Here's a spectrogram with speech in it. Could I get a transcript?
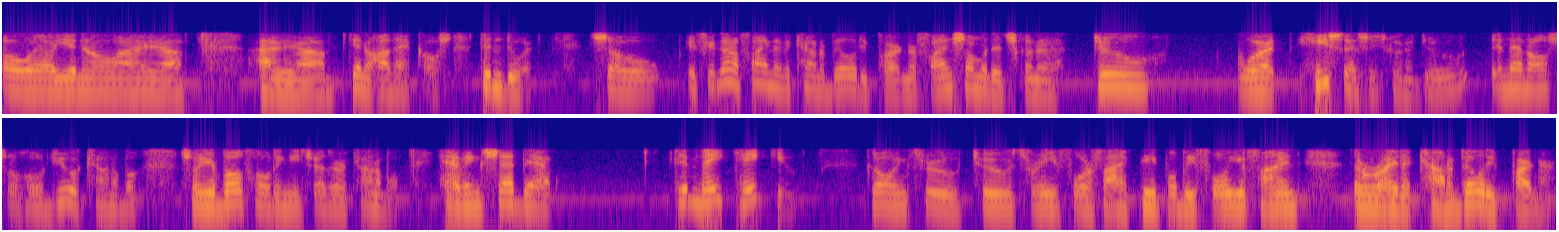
Oh well, you know, I, uh, I, uh, you know how that goes. Didn't do it. So if you're going to find an accountability partner, find someone that's going to do what he says he's going to do, and then also hold you accountable. So you're both holding each other accountable. Having said that, it may take you going through two, three, four, five people before you find the right accountability partner.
